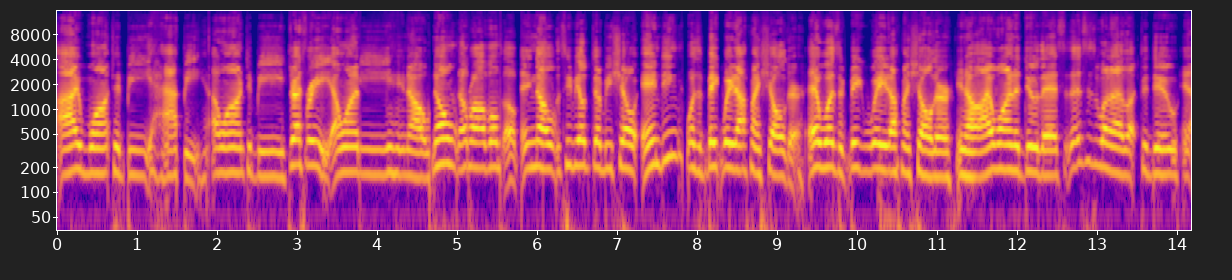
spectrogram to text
I want to be happy. I want to be stress free. I want to be, you know, no no problems. Oh, you know, the CBLW show ending was a big weight off my shoulder. It was a big weight off my shoulder. You know, I want to do this. This is what I like to do, and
